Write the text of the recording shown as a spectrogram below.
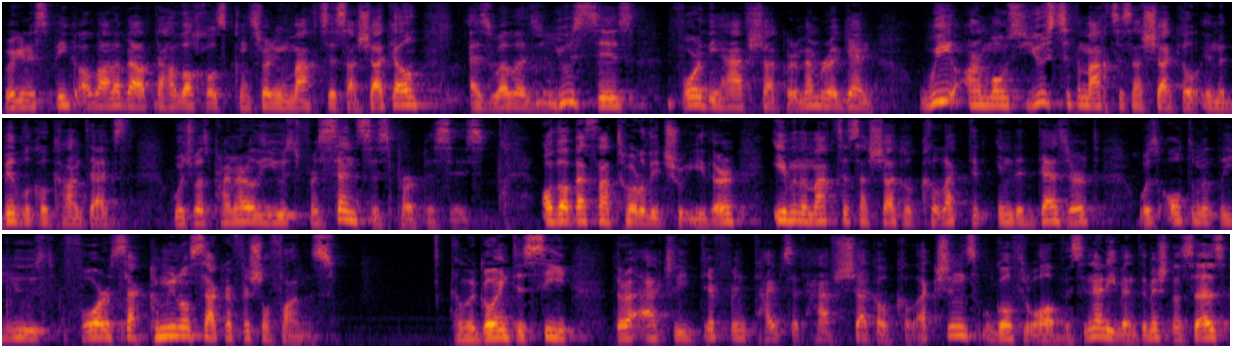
we're going to speak a lot about the halachos concerning Machzis Ashakal, as well as uses for the half shekel. Remember again, we are most used to the Machzis HaShekel in the biblical context, which was primarily used for census purposes. Although that's not totally true either. Even the Machzis HaShekel collected in the desert was ultimately used for communal sacrificial funds. And we're going to see there are actually different types of half shekel collections. We'll go through all of this. In any event, the Mishnah says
